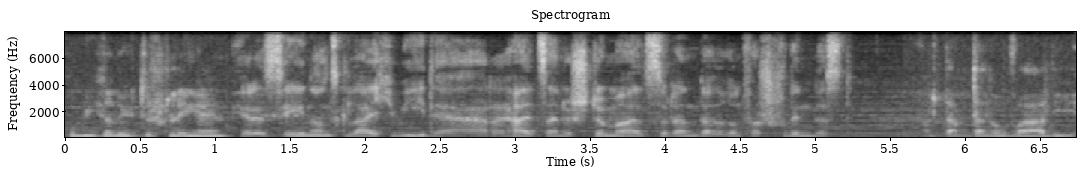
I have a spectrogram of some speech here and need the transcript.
probiere mich da durchzuschlängeln. Wir sehen uns gleich wieder, halt seine Stimme, als du dann darin verschwindest. Verdammter Novadi.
